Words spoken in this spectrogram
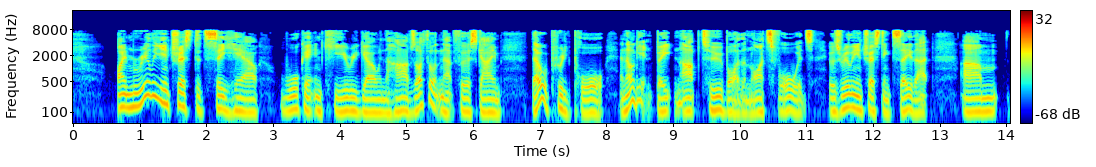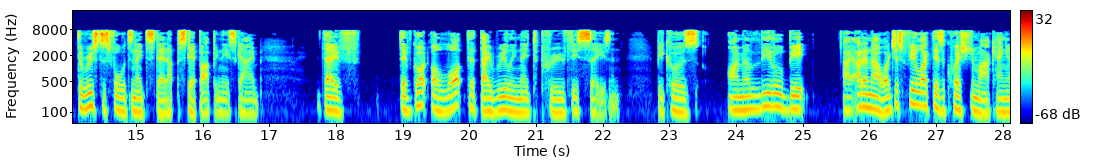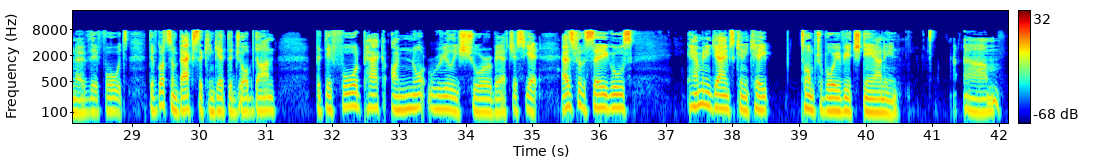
I'm really interested to see how Walker and Keary go in the halves. I thought in that first game they were pretty poor and they were getting beaten up too by the Knights forwards. It was really interesting to see that. Um, the Roosters forwards need to step up, step up in this game. They've they've got a lot that they really need to prove this season because I'm a little bit I, I don't know. I just feel like there's a question mark hanging over their forwards. They've got some backs that can get the job done, but their forward pack I'm not really sure about just yet. As for the Seagulls, how many games can he keep Tom Trbojevic down in? Um,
